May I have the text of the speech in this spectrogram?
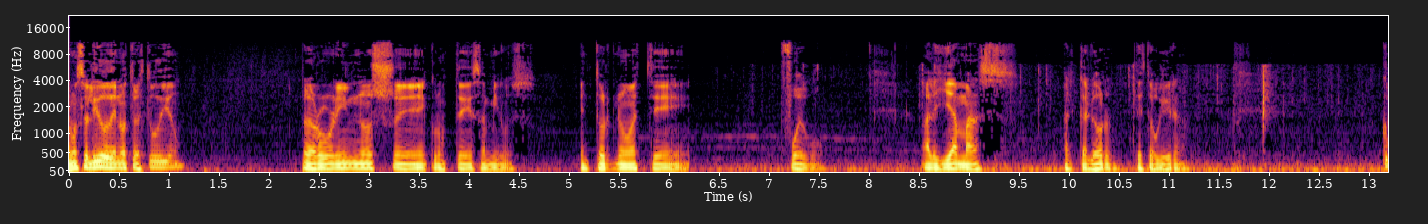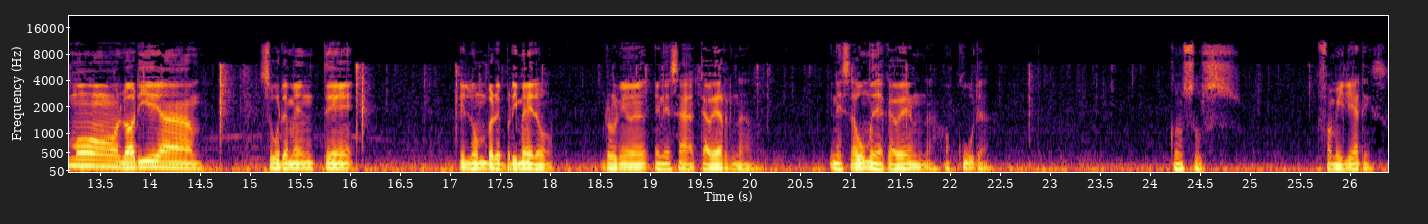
Hemos salido de nuestro estudio para reunirnos eh, con ustedes, amigos, en torno a este fuego, a las llamas, al calor de esta hoguera. Como lo haría seguramente el hombre primero, reunido en esa caverna, en esa húmeda caverna, oscura, con sus familiares,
